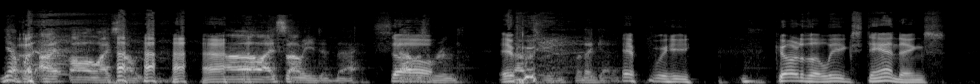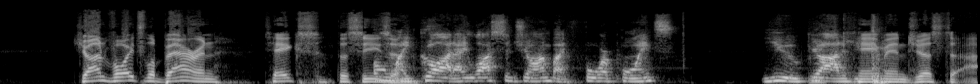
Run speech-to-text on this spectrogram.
yeah, but I oh I saw you oh I saw you did there. So that was rude. if That we, was rude, but I get it. if we go to the league standings, John Voight's LeBaron takes the season. Oh my god, I lost to John by four points. You gotta be came in just. To,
